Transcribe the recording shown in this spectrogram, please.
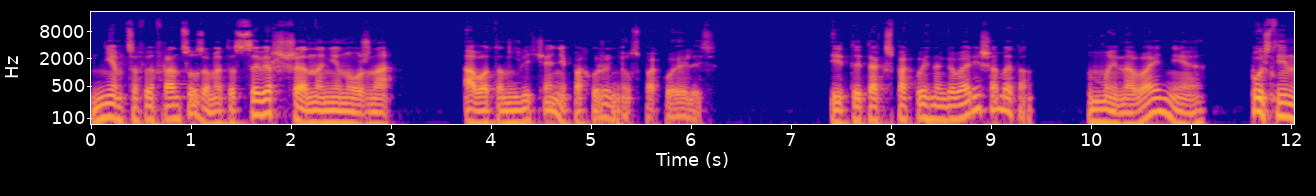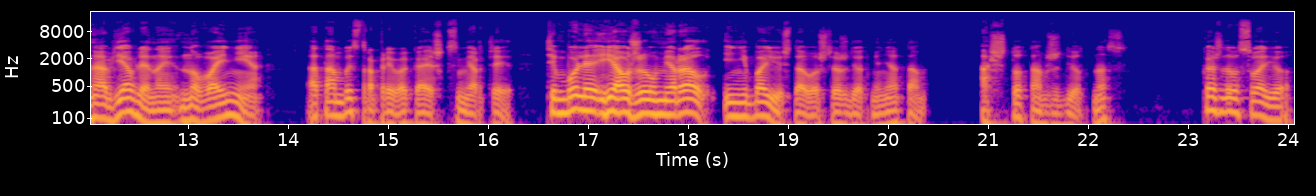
Немцев и французам это совершенно не нужно. А вот англичане, похоже, не успокоились. И ты так спокойно говоришь об этом? Мы на войне. Пусть не на объявленной, но войне. А там быстро привыкаешь к смерти. Тем более я уже умирал и не боюсь того, что ждет меня там. А что там ждет нас? Каждого свое.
